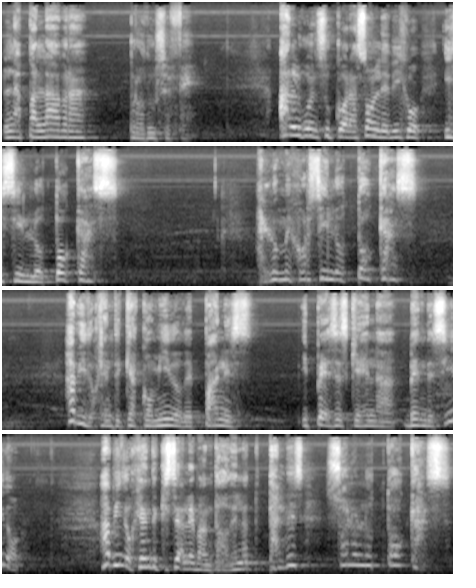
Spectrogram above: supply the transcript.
la palabra produce fe. Algo en su corazón le dijo, y si lo tocas, a lo mejor si lo tocas. Ha habido gente que ha comido de panes y peces que él ha bendecido. Ha habido gente que se ha levantado de la... Tal vez solo lo tocas.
